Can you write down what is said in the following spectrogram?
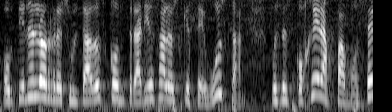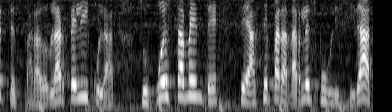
obtiene los resultados contrarios a los que se buscan, pues escoger a famosetes para doblar películas supuestamente se hace para darles publicidad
